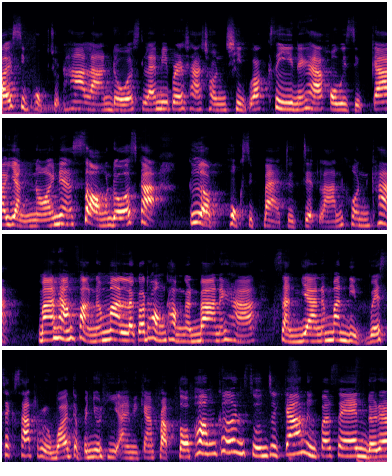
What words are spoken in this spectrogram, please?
216.5 ล้านโดส และมีประชาชนฉีดวัคซีนนะคะโควิด -19 อย่างน้อยเนี่ย2โดสค่ะ เกือบ 68.7 ล้านคนค่ะ มาทางฝั่งน้ำมันแล้วก็ทองคำกันบ้างนะคะ สัญญาน้ำมันดิบเวสเท็กซัสหรือว่า WTI มีการปรับตัวเพิ่มขึ้น 0.91%โดยได้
